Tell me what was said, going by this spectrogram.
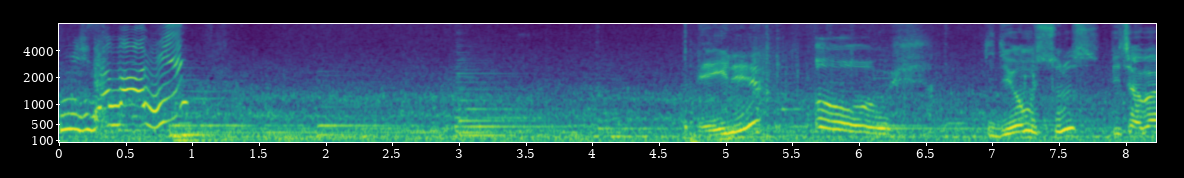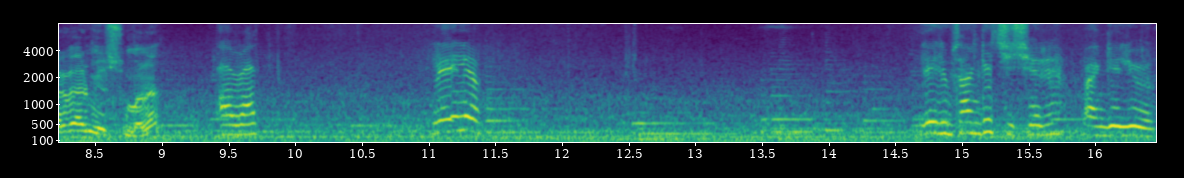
Mihran abi. Eylül. Oy. Gidiyormuşsunuz. Hiç haber vermiyorsun bana. Evet. Leylim. Leylim sen geç içeri. Ben geliyorum.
